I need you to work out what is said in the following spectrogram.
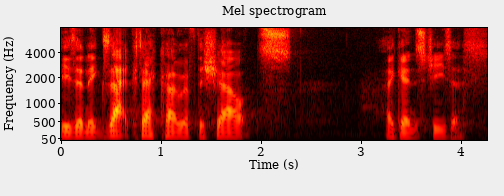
is an exact echo of the shouts against Jesus.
